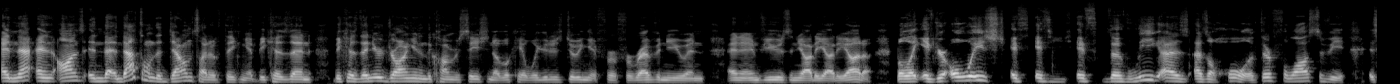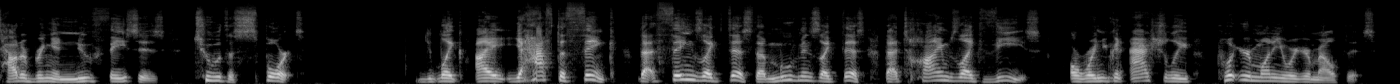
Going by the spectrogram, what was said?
And that and on and, that, and that's on the downside of thinking it because then because then you're drawing into the conversation of okay well you're just doing it for for revenue and and, and views and yada yada yada. But like if you're always if if if the league as as a whole if their philosophy is how to bring in new faces to the sport like i you have to think that things like this that movements like this that times like these are when you can actually put your money where your mouth is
